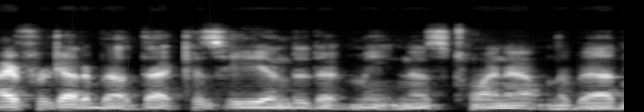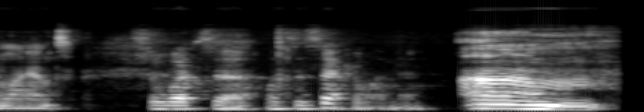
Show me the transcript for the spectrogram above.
I forgot about that because he ended up meeting us twin out in the Badlands. So what's uh what's the second one then? Um,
